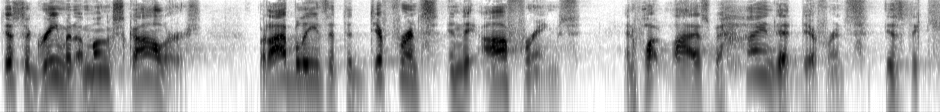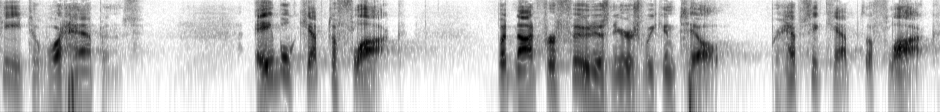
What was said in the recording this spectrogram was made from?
disagreement among scholars, but I believe that the difference in the offerings and what lies behind that difference is the key to what happens. Abel kept a flock, but not for food as near as we can tell. Perhaps he kept the flock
